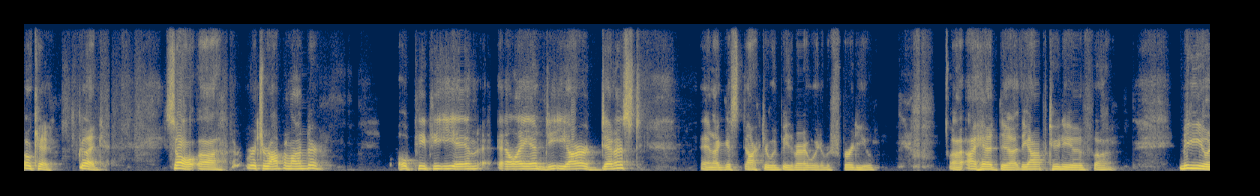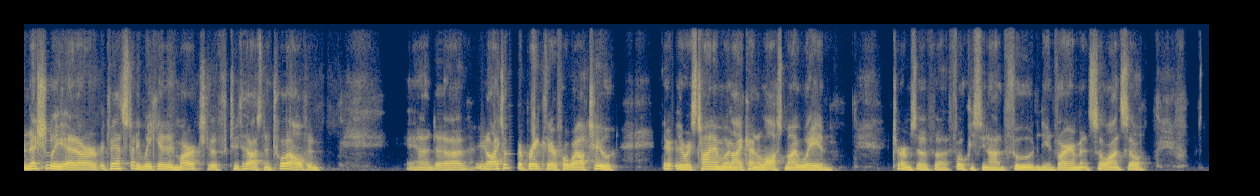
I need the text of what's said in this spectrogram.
Okay, good. So, uh, Richard Oppenlander, O P P E N L A N D E R, dentist, and I guess doctor would be the right way to refer to you. Uh, I had uh, the opportunity of uh, meeting you initially at our advanced study weekend in March of 2012, and and uh, you know I took a break there for a while too. There, there was time when I kind of lost my way in terms of uh, focusing on food and the environment and so on. So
